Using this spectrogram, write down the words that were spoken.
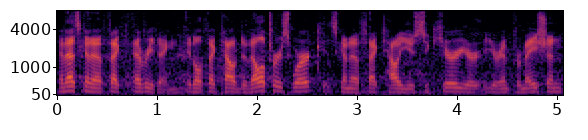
And that's going to affect everything. It'll affect how developers work, it's going to affect how you secure your, your information.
